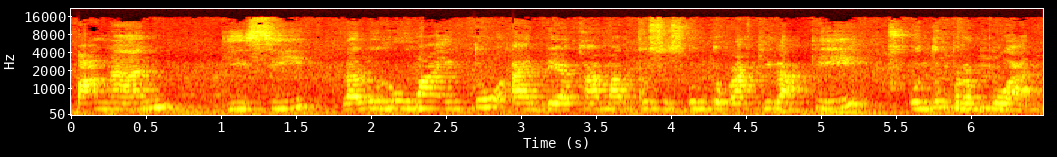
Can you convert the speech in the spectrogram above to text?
pangan, gizi, lalu rumah itu ada kamar khusus untuk laki-laki, untuk perempuan.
